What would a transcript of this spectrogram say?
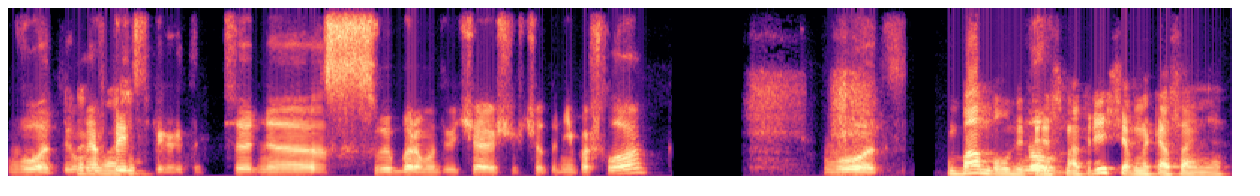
Вот. И у меня, в Согласен. принципе, как-то сегодня с выбором отвечающих что-то не пошло. Вот. Бамблби Ну. пересмотрите в наказание.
